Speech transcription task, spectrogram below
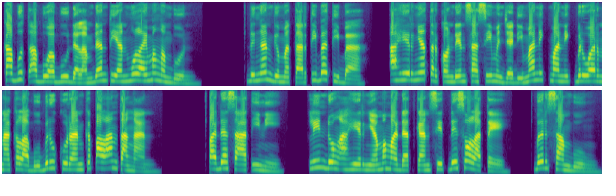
kabut abu-abu dalam dantian mulai mengembun. Dengan gemetar tiba-tiba, akhirnya terkondensasi menjadi manik-manik berwarna kelabu berukuran kepalan tangan. Pada saat ini, Lindung akhirnya memadatkan Sid Desolate. Bersambung,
